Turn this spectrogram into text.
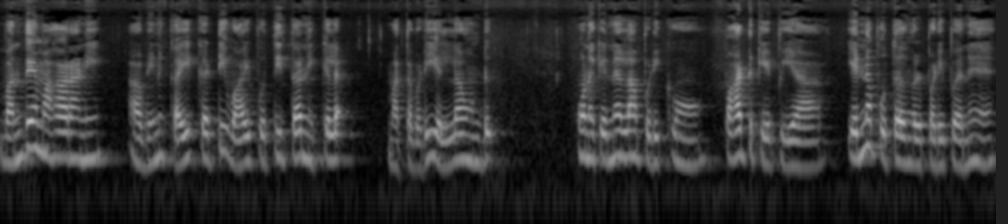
வந்தே மகாராணி அப்படின்னு கை கட்டி வாய் பொத்தித்தான் நிற்கலை மற்றபடி எல்லாம் உண்டு. உனக்கு என்னெல்லாம் பிடிக்கும்? பாட்டு கேட்பியா என்ன புத்தகங்கள் படிப்பேன்னு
